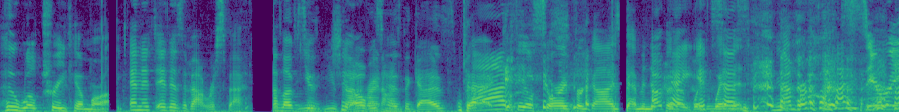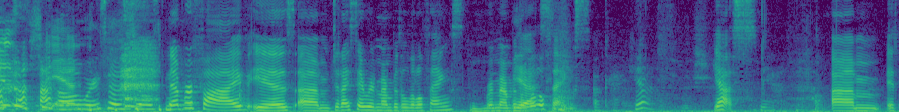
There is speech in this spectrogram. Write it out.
who will treat him right. and it, it is about respect. I love you. You she got always right has on. the guys back. I feel sorry for guys having to Okay, put up it with women. says number five. Serious always has guys. Number five is, um, did I say remember the little things? Remember the little things. Okay. Yeah. Yes. Yeah. Um, it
